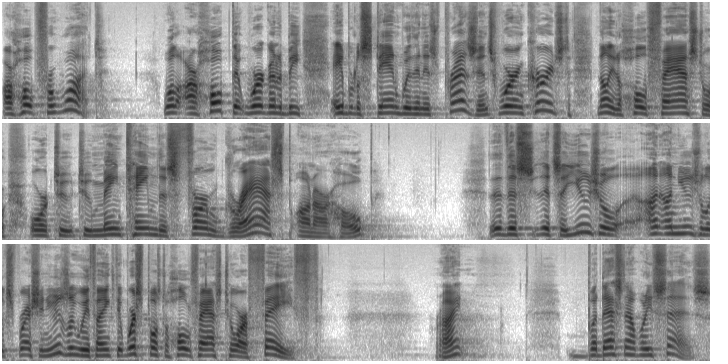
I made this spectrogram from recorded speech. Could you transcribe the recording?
Our hope for what? Well, our hope that we're going to be able to stand within His presence, we're encouraged not only to hold fast or, or to, to maintain this firm grasp on our hope, this, it's a usual, un, unusual expression. Usually we think that we're supposed to hold fast to our faith, right? But that's not what he says.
